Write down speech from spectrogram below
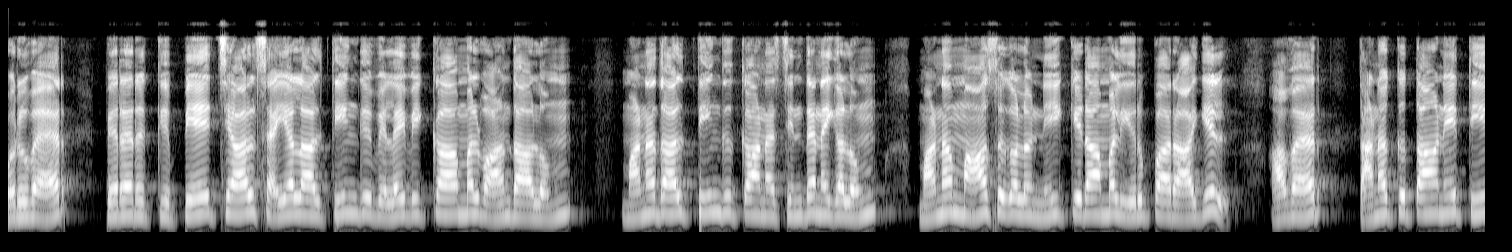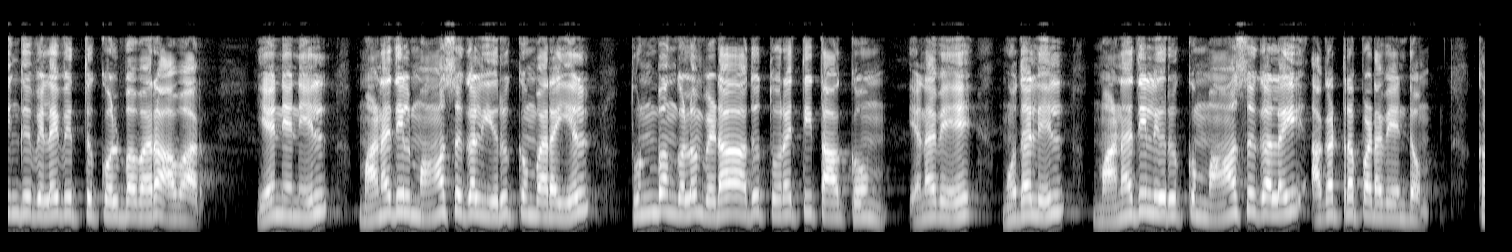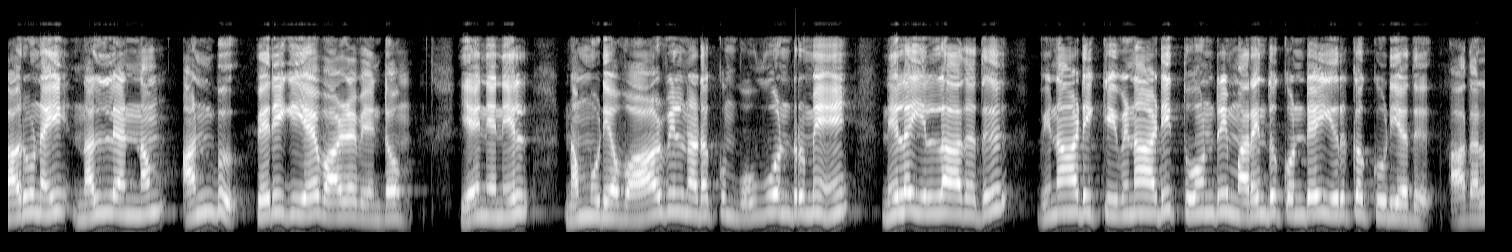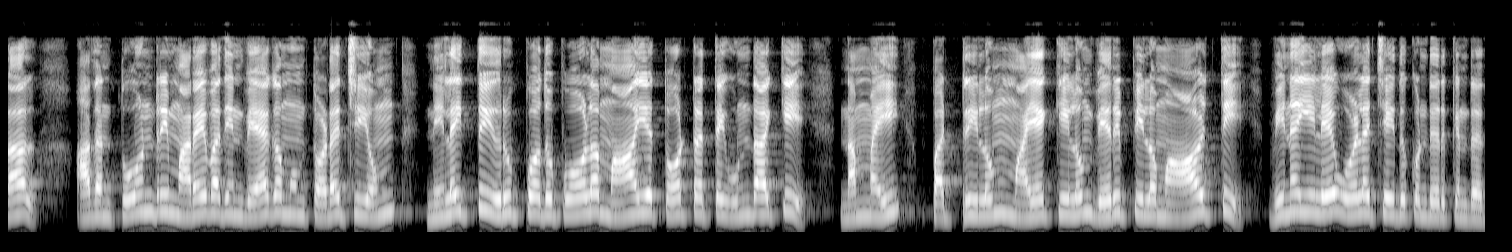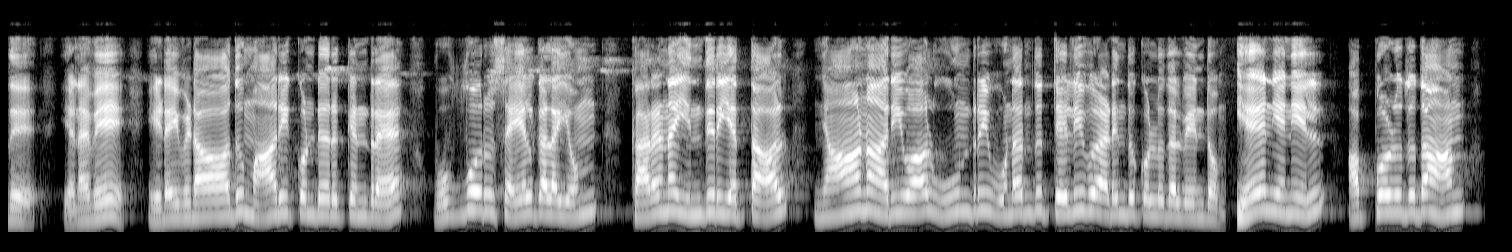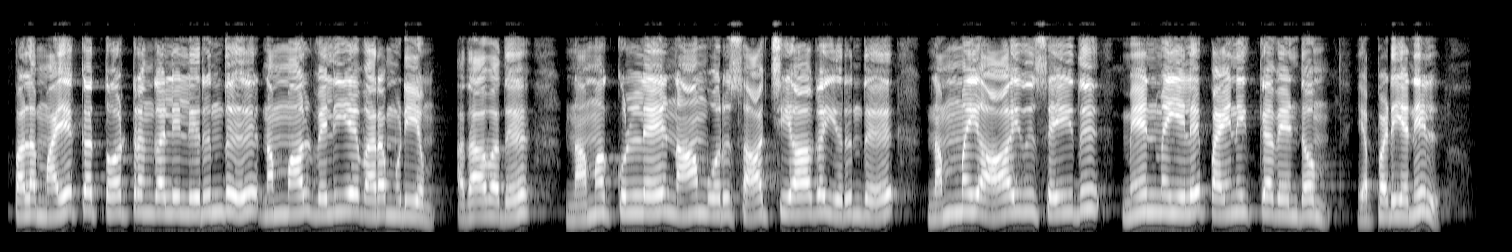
ஒருவர் பிறருக்கு பேச்சால் செயலால் தீங்கு விளைவிக்காமல் வாழ்ந்தாலும் மனதால் தீங்குக்கான சிந்தனைகளும் மனம் மாசுகளும் நீக்கிடாமல் இருப்பாராகில் அவர் தனக்குத்தானே தீங்கு விளைவித்துக் கொள்பவர் ஆவார். ஏனெனில் மனதில் மாசுகள் இருக்கும் வரையில் துன்பங்களும் விடாது துரத்தி தாக்கும். எனவே முதலில் மனதில் இருக்கும் மாசுகளை அகற்றப்பட வேண்டும். கருணை நல்லெண்ணம் அன்பு பெருகியே வாழ வேண்டும். ஏனெனில் நம்முடைய வாழ்வில் நடக்கும் ஒவ்வொன்றுமே நிலையில்லாதது வினாடிக்கு வினாடி தோன்றி மறைந்து கொண்டே இருக்கக்கூடியது. ஆதலால் அதன் தோன்றி மறைவதின் வேகமும் தொடர்ச்சியும் நிலைத்து இருப்பது போல மாய தோற்றத்தை உண்டாக்கி நம்மை பற்றிலும் மயக்கிலும் வெறுப்பிலும் ஆழ்த்தி வினையிலே உழச் செய்து கொண்டிருக்கின்றது. எனவே இடைவிடாது மாறிக்கொண்டிருக்கின்ற ஒவ்வொரு செயல்களையும் கரண இந்திரியத்தால் ஞான அறிவால் ஊன்றி உணர்ந்து தெளிவு அடைந்து கொள்ளுதல் வேண்டும். ஏன் எனில் அப்பொழுதுதான் பல மயக்க தோற்றங்களிலிருந்து நம்மால் வெளியே வர முடியும். அதாவது நமக்குள்ளே நாம் ஒரு சாட்சியாக இருந்து நம்மை ஆய்வு செய்து மேன்மையிலே பயணிக்க வேண்டும். எப்படியெனில்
